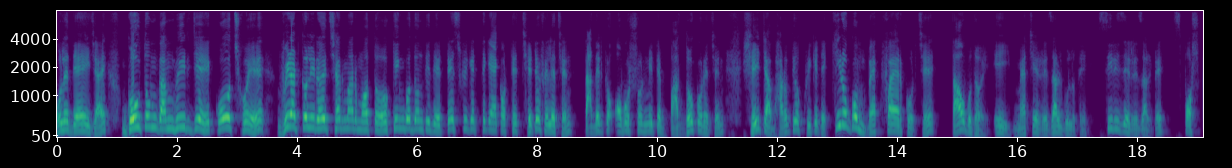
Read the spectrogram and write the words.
বলে দেয়াই যায় গৌতম গম্ভীর যে কোচ হয়ে বিরাট কোহলি, রোহিত শর্মার মতো কিংবদন্তিদের টেস্ট ক্রিকেট থেকে এক অর্থে ছেটে ফেলেছেন, তাদেরকে অবসর নিতে বাধ্য করেছেন, সেইটা ভারতীয় ক্রিকেটে কীরকম ব্যাকফায়ার করছে তাও বোধহয় এই ম্যাচের রেজাল্টগুলোতে, সিরিজের রেজাল্টে স্পষ্ট।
